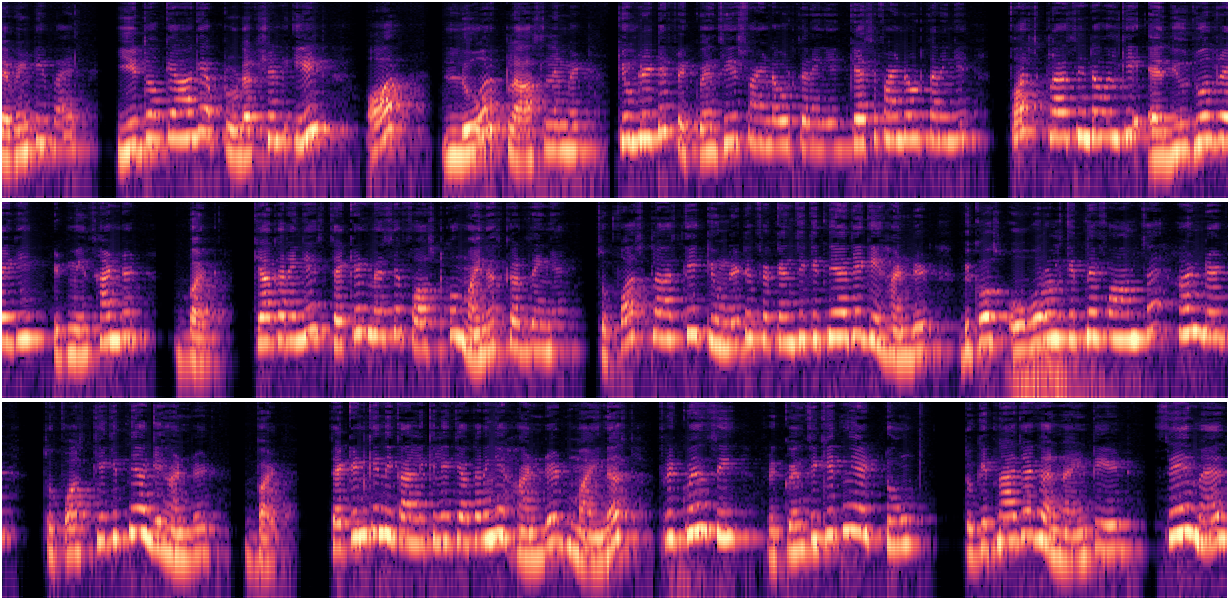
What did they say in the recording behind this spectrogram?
75 ये तो क्या आ गया? प्रोडक्शन ईल्ड और lower class limit cumulative frequencies find out करेंगे। कैसे फाइंड आउट करेंगे? फ़र्स्ट क्लास इंटरवल की एज यूजुअल रहेगी। इट मीन हंड्रेड बट क्या करेंगे? सेकंड में से फ़र्स्ट को माइनस कर देंगे। तो फ़र्स्ट क्लास की क्यूमुलेटिव फ्रिक्वेंसी कितनी आ जाएगी? हंड्रेड बिकॉज़ ओवरऑल कितने फॉर्म्स है? हंड्रेड तो फ़र्स्ट की कितनी आ गई? हंड्रेड बट सेकंड के निकालने के लिए क्या करेंगे? हंड्रेड माइनस फ्रीक्वेंसी फ्रीक्वेंसी कितनी है? टू तो कितना आ जाएगा? 98 same as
